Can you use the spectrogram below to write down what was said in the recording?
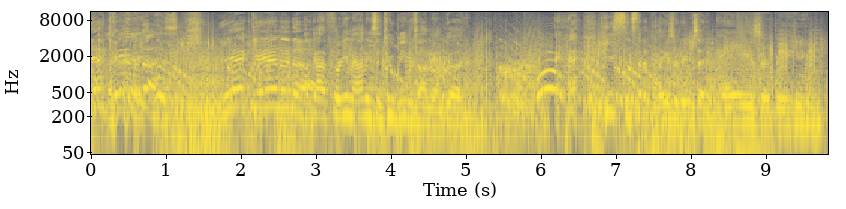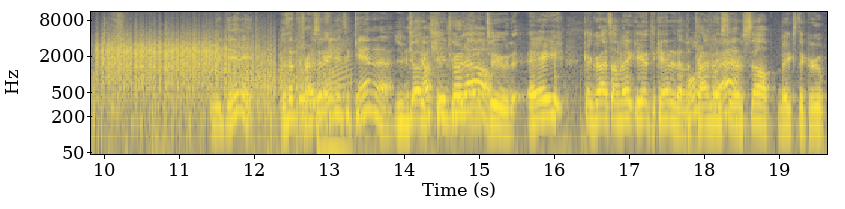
Yeah, Canada. Yeah, Canada. I've got three mounties and two beavers on me. I'm good. He's instead of laser beam said Azer beam. We did it. Is that the We made it to Canada. You've It's got Justin a kid Trudeau. attitude. A, congrats on making it to Canada. The Holy Prime Minister himself makes the group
